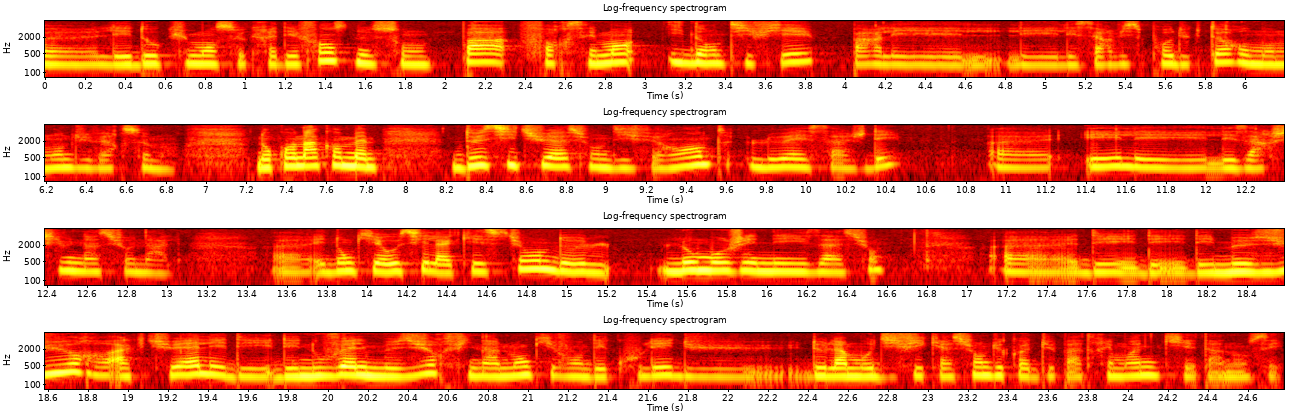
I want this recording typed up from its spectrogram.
euh, les documents secrets défense ne sont pas forcément identifiés par les, les, services producteurs au moment du versement. Donc on a quand même deux situations différentes, le SHD euh, et les, les, archives nationales. et donc il y a aussi la question de l'homogénéisation euh, des, des, mesures actuelles et des, nouvelles mesures finalement qui vont découler du, de la modification du Code du patrimoine qui est annoncée.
